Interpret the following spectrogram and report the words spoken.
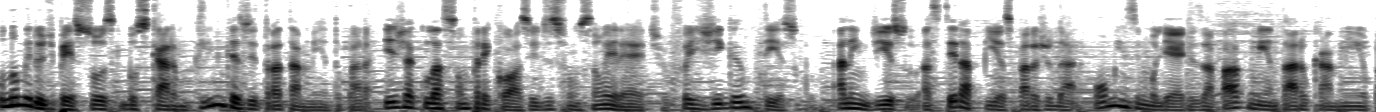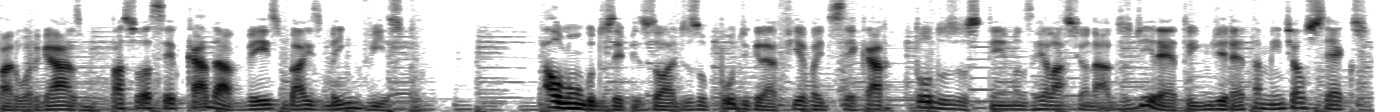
O número de pessoas que buscaram clínicas de tratamento para ejaculação precoce e disfunção erétil foi gigantesco. Além disso, as terapias para ajudar homens e mulheres a pavimentar o caminho para o orgasmo passou a ser cada vez mais bem visto. Ao longo dos episódios, o Grafia vai dissecar todos os temas relacionados direto e indiretamente ao sexo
